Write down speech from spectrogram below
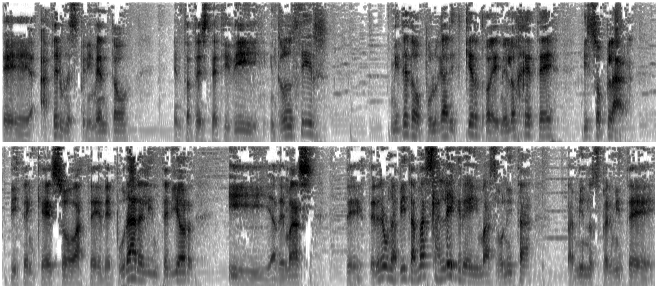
eh, hacer un experimento, entonces decidí introducir mi dedo pulgar izquierdo en el ojete y soplar. Dicen que eso hace depurar el interior y además de tener una vida más alegre y más bonita, también nos permite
